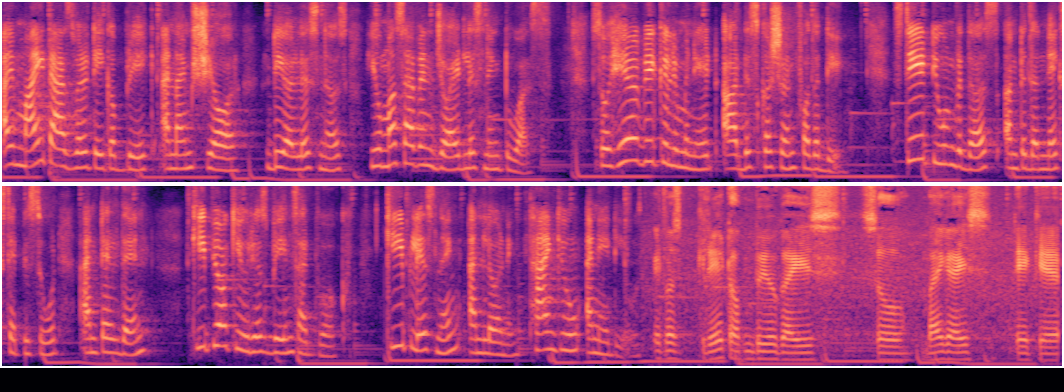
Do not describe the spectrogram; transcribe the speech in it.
I might as well take a break, and I'm sure, dear listeners, you must have enjoyed listening to us. So, here we culminate our discussion for the day. Stay tuned with us until the next episode. Until then, keep your curious brains at work. Keep listening and learning. Thank you and adios. It was great talking to you guys. So, bye, guys. Take care.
